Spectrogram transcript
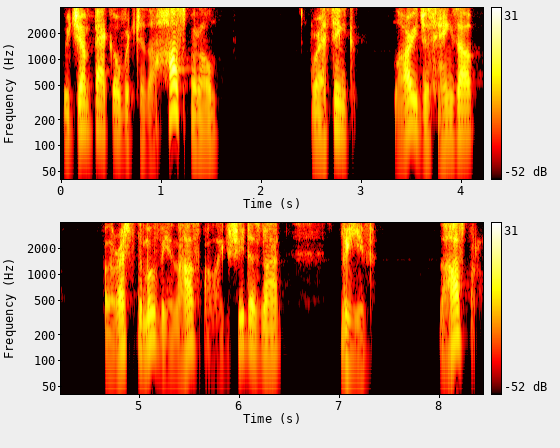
We jump back over to the hospital, where I think Laurie just hangs out for the rest of the movie in the hospital. Like she does not leave the hospital.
